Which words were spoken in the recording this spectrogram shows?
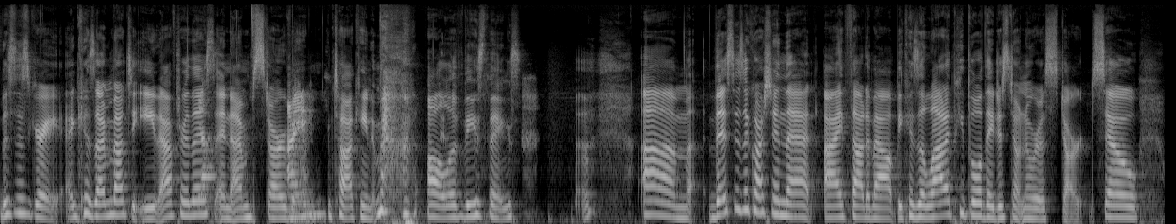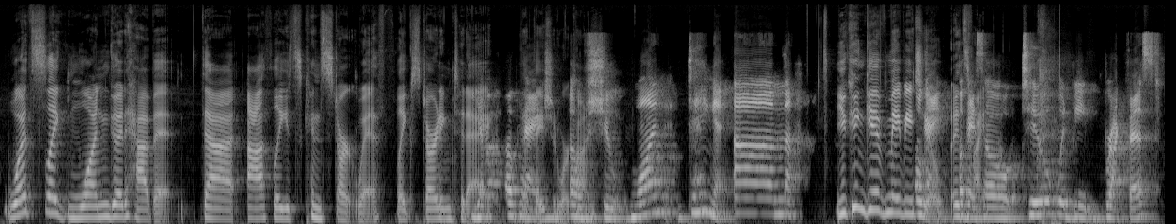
this is great because I'm about to eat after this Yeah. and I'm starving I'm- talking about all of these things. Um, this is a question that I thought about because a lot of people they just don't know where to start. So, what's like one good habit that athletes can start with, like starting today, that okay. they should work on oh on? shoot, one. Dang it. Um. You can give maybe two. Okay. It's okay. fine. So two would be breakfast.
